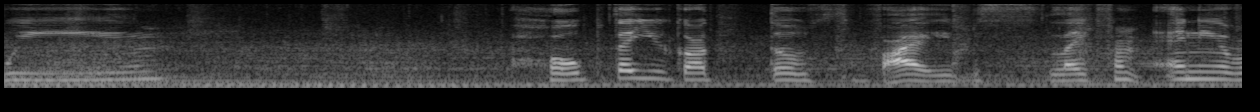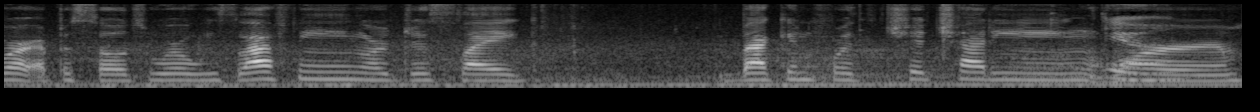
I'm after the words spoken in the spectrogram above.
we hope that you got those vibes like from any of our episodes we're always laughing or just like back and forth chit chatting Yeah. or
